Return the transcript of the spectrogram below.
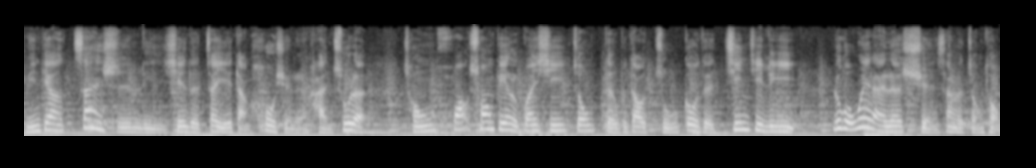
民调暂时领先的在野党候选人喊出了，从双双边的关系中得不到足够的经济利益，如果未来呢选上了总统，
